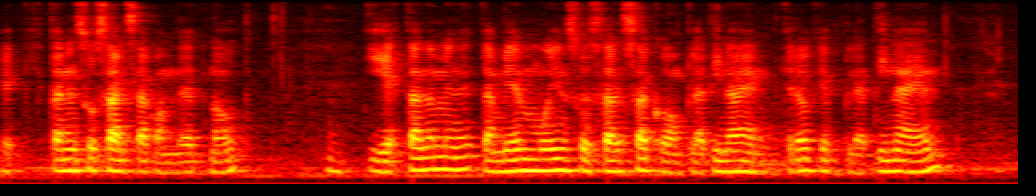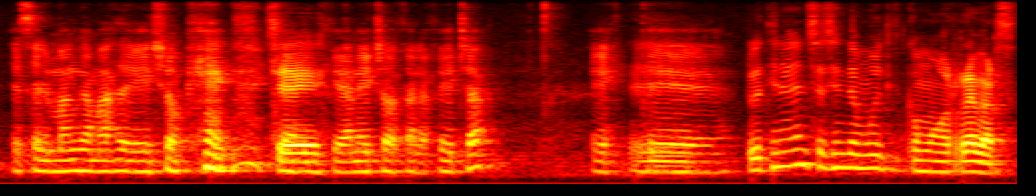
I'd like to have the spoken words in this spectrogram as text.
están en su salsa con Death Note y están también, también muy en su salsa con Platina End. Creo que Platina End es el manga más de ellos que, que han hecho hasta la fecha. Este, Eh, Platina End se siente muy como reverse.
